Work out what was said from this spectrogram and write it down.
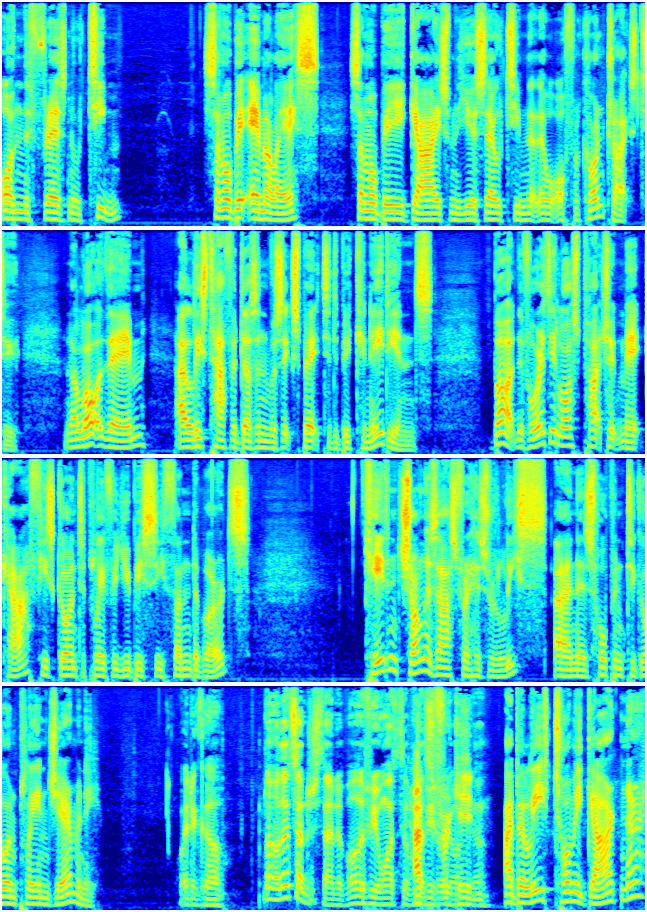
on the Fresno team. Some will be MLS, some will be guys from the USL team that they'll offer contracts to. And a lot of them, at least half a dozen, was expected to be Canadians. But they've already lost Patrick Metcalfe. He's gone to play for UBC Thunderbirds. Kadin Chung has asked for his release and is hoping to go and play in Germany. Way to go. No, that's understandable if he wants to. Happy for he wants to Kadin. I believe Tommy Gardner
